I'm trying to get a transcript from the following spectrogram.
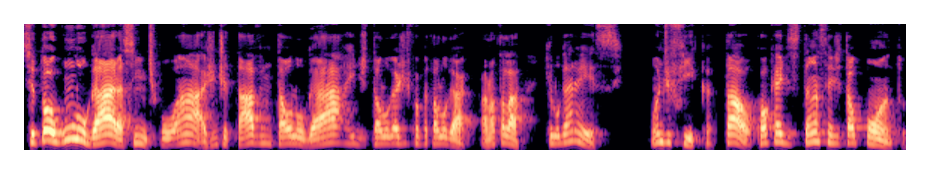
Citou algum lugar assim, tipo, ah, a gente estava em tal lugar e de tal lugar a gente foi para tal lugar. Anota lá, que lugar é esse? Onde fica? Tal, qual é a distância de tal ponto?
